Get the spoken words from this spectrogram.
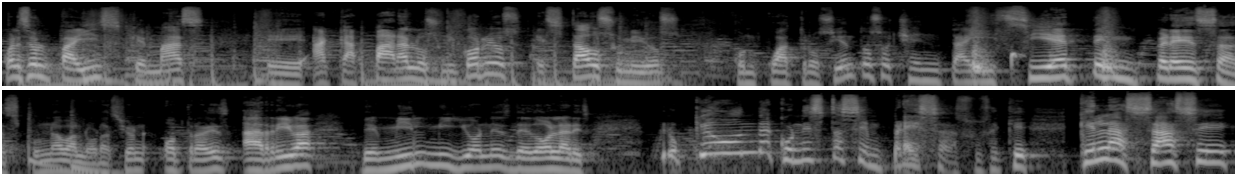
¿Cuál es el país que más eh, acapara los unicornios? Estados Unidos, con 487 empresas, con una valoración otra vez arriba de mil millones de dólares. Pero ¿qué onda con estas empresas? O sea, ¿qué, qué las hace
